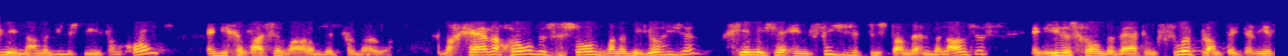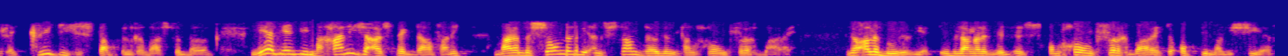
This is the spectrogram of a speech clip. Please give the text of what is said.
twee naamlik die bestuur van grond en die gewasse waarop dit verbou word. Maar gerde grond is gesond wanneer biologiese, chemiese en fisiese toestande in balans is en hier is grondbewerking voorplant uit reeds 'n kritiese stap in gewasverbouing. Nie alleen die meganiese aspek daarvan nie, maar in besonder die instandhouding van grondvrugbaarheid. Nou alle boere weet hoe belangrik dit is om grondvrugbaarheid te optimaliseer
